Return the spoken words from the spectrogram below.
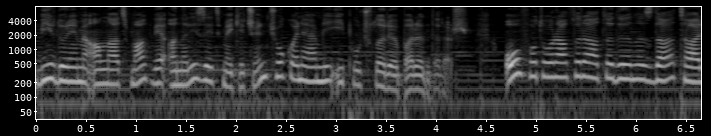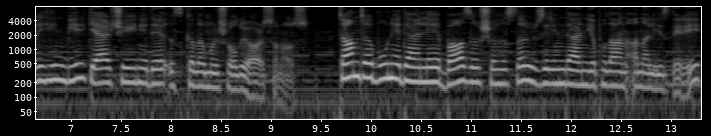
bir dönemi anlatmak ve analiz etmek için çok önemli ipuçları barındırır. O fotoğrafları atladığınızda tarihin bir gerçeğini de ıskalamış oluyorsunuz. Tam da bu nedenle bazı şahıslar üzerinden yapılan analizleri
